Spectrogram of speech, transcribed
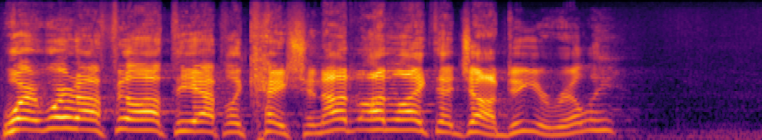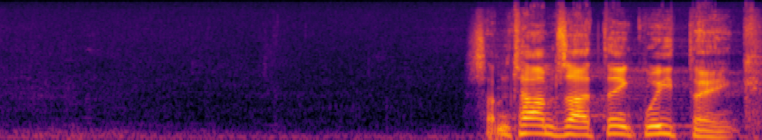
Where, where do I fill out the application? I'd, I'd like that job. Do you really? Sometimes I think we think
